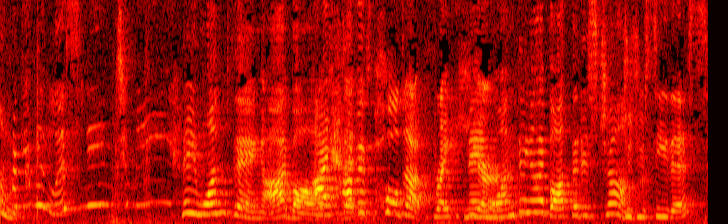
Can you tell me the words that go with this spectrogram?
junk? Have you been listening to me? Name one thing I bought. I have it is- pulled up right here. Name one thing I bought that is junk. Did you see this?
